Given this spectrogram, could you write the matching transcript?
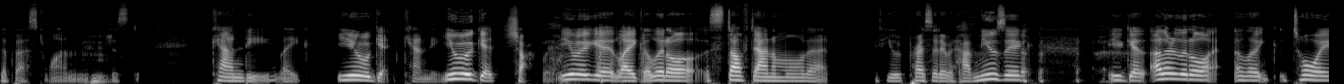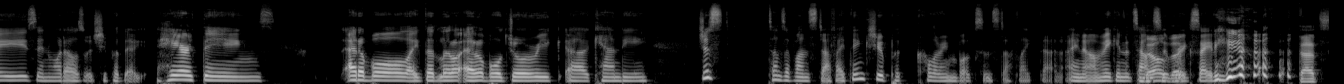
the best one. Mhm. just candy, like you would get candy, you would get chocolate, you would get like a little stuffed animal that if you would press it, it would have music. You get other little uh, like toys, and what else would she put there? Hair things, edible, like the little edible jewelry uh, candy just tons of fun stuff. I think she would put coloring books and stuff like that. I know, I'm making it sound No, super exciting. That's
